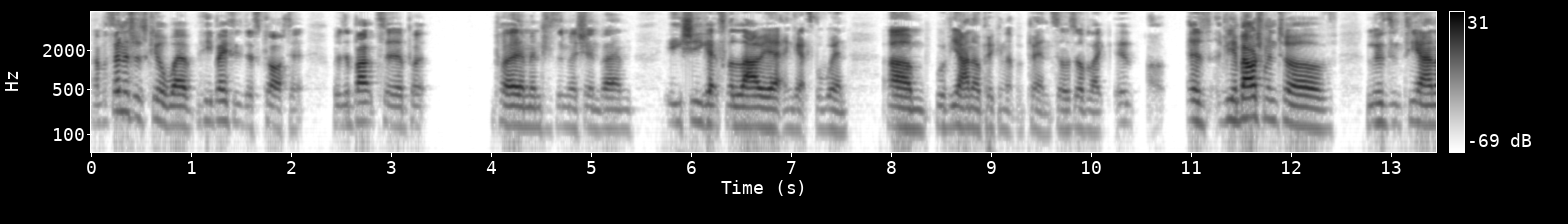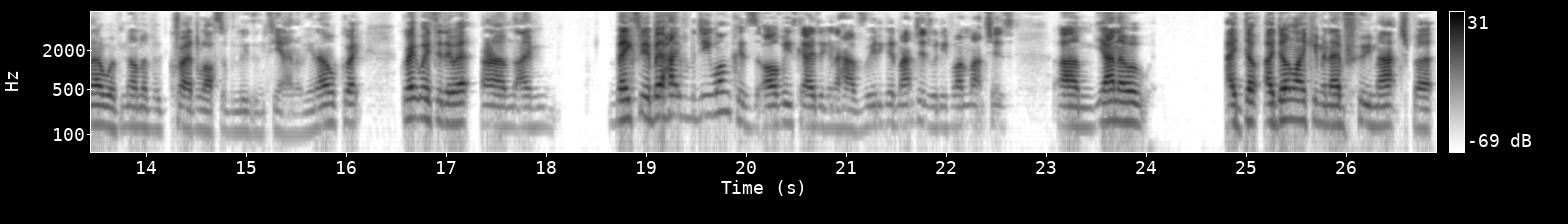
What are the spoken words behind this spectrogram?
And the finish was cool, where he basically just caught it, was about to put put him into submission, then Ishii gets the lariat and gets the win. Um, with Yano picking up the pin, so it's sort of like it, it's the embellishment of losing Tiana with none of the cred loss of losing Tiana. You know, great, great way to do it. Um, I'm makes me a bit hyped for the G1 because all these guys are going to have really good matches, really fun matches. Um, Yano, I don't, I don't like him in every match, but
